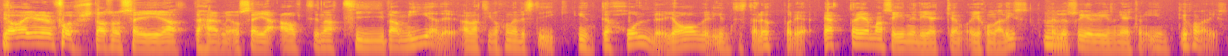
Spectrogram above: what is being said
Jag är den första som säger att det här med att säga alternativa medier, alternativa journalistik inte håller. Jag vill inte ställa upp på det. Ett är man sig in i leken och är journalist eller så är du in i leken och inte är journalist.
